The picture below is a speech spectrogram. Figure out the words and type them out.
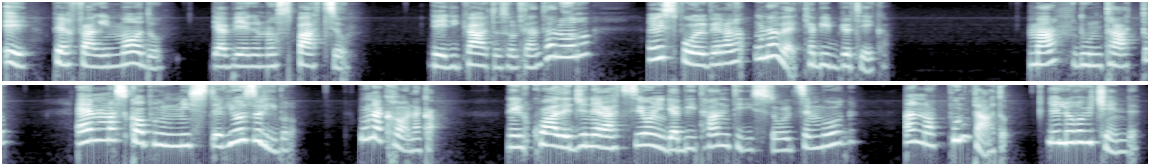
E per fare in modo di avere uno spazio dedicato soltanto a loro, rispolverano una vecchia biblioteca. Ma, d'un tratto, Emma scopre un misterioso libro, una cronaca, nel quale generazioni di abitanti di Stolzenburg hanno appuntato le loro vicende.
